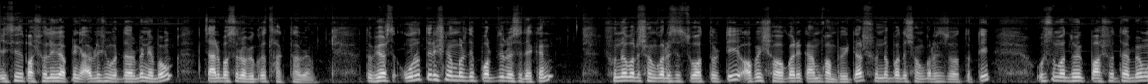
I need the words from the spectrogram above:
এইচএস পাস হলেই আপনি অ্যাপ্লিকেশন করতে পারবেন এবং চার বছরের অভিজ্ঞতা থাকতে হবে। তো ভিউয়ার্স উনত্রিশ নম্বর যে পদটি রয়েছে, দেখেন, শূন্য পদের সংখ্যা রয়েছে চুয়াত্তরটি অফিস সহকারী কাম কম্পিউটার শূন্য পদের সংখ্যা রয়েছে চুয়াত্তরটি। উচ্চ মাধ্যমিক পাস হতে হবে এবং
